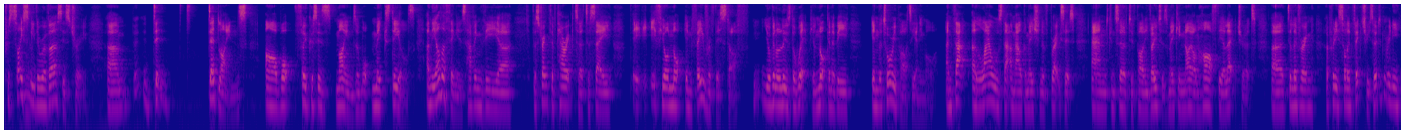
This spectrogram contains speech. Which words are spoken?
precisely mm. the reverse is true. Um, de- deadlines are what focuses minds and what makes deals. And the other thing is having the uh, the strength of character to say if you're not in favour of this stuff, you're going to lose the whip. You're not going to be in the Tory party anymore. And that allows that amalgamation of Brexit and Conservative Party voters, making nigh on half the electorate, uh, delivering a pretty solid victory. So it didn't really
